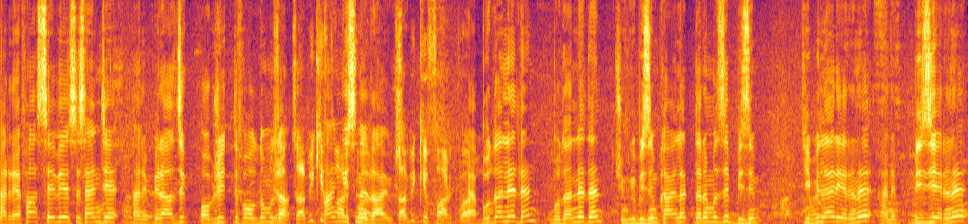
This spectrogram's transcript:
Ha, refah seviyesi sence hani birazcık objektif olduğumuz zaman tabii ki hangisinde daha yüksek? Tabii ki fark var. Ya bu da neden? Bu da neden? Çünkü bizim kaynaklarımızı bizim gibiler yerine hani biz yerine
